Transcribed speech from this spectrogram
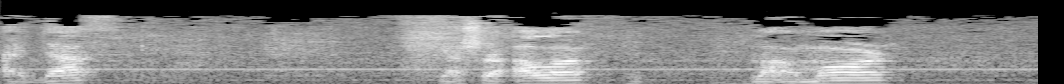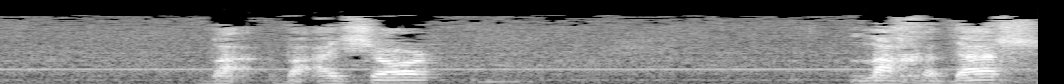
Idath, Yashar Allah, La Amar, Ba Ba'ishar, La Chadash,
